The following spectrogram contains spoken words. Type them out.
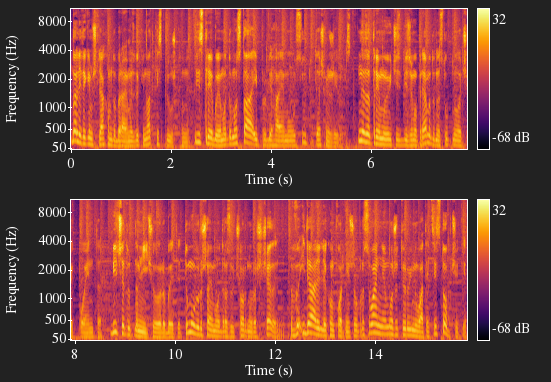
Далі таким шляхом добираємось до кімнатки з плюшками, зістрибуємо до моста і пробігаємо усю тутешню живність. Не затримуючись, біжимо прямо до наступного чекпоінта. Більше тут нам нічого робити, тому вирушаємо одразу в чорну розщелину. В ідеалі для комфортнішого просування можете руйнувати ці стопчики,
